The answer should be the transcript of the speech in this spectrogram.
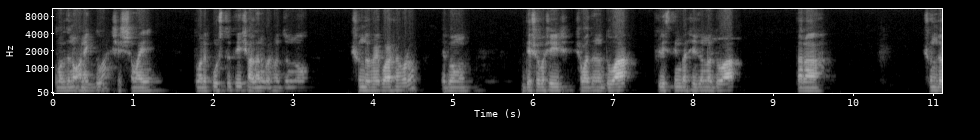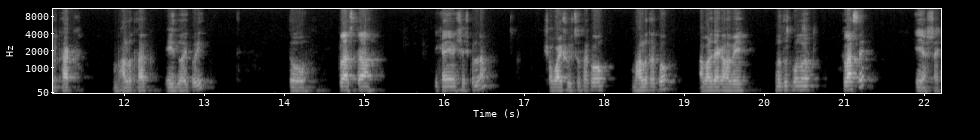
তোমার জন্য অনেক দোয়া। শেষ সময়ে তোমাদের প্রস্তুতি সাধারণ করার জন্য সুন্দরভাবে পড়াশোনা করো এবং দেশবাসীর সবার জন্য দোয়া, ফিলিস্তিনবাসীর জন্য দোয়া। তারা সুন্দর থাক, ভালো থাক, এই দোয়াই করি। তো ক্লাসটা এখানে আমি শেষ করলাম। সবাই সুস্থ থাকো। ভালো থাকো। আবার দেখা হবে নতুন কোনো ক্লাসে এই আশায়।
